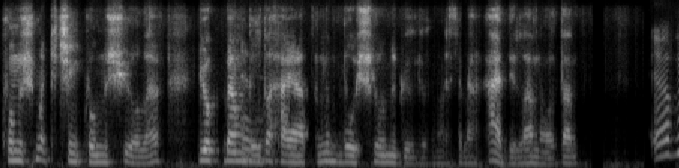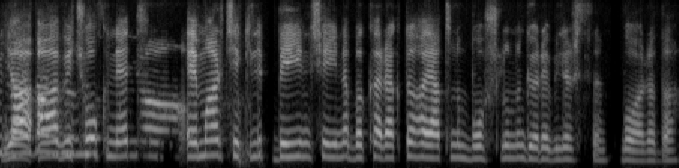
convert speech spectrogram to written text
konuşmak için konuşuyorlar. Yok ben Evet. burada hayatının boşluğunu görüyorum mesela. Hadi lan oradan. E abi Ya nereden abi çok görüyorsun net ya? MR çekilip beyin şeyine bakarak da hayatının boşluğunu görebilirsin bu arada.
